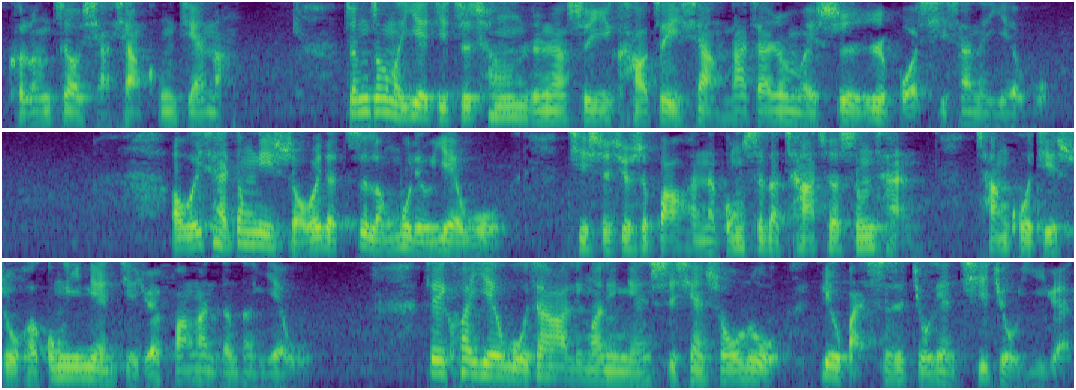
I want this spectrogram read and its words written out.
可能只有想象空间了。真正的业绩支撑，仍然是依靠这一项大家认为是日薄西山的业务。而潍柴动力所谓的智能物流业务，其实就是包含了公司的叉车生产、仓库技术和供应链解决方案等等业务。这一块业务在2020年实现收入649.79亿元，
